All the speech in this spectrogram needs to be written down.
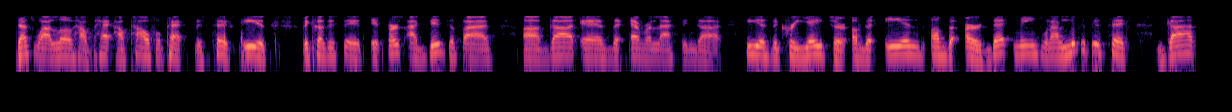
That's why I love how how powerful this text is because it says it first identifies uh, God as the everlasting God. He is the creator of the ends of the earth. That means when I look at this text, God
